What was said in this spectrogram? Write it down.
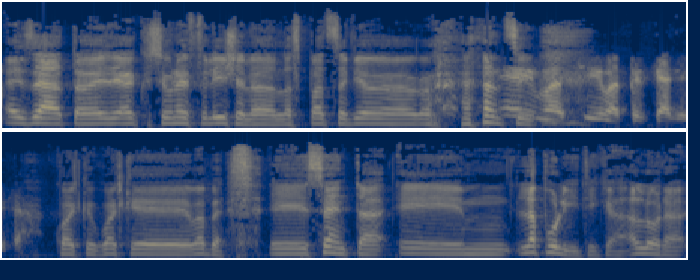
Esatto, eh, se uno è felice la, la spazza via. Anzi, eh, ma sì, ma per carità. Qualche, qualche, vabbè. Eh, senta, ehm, la politica, allora,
